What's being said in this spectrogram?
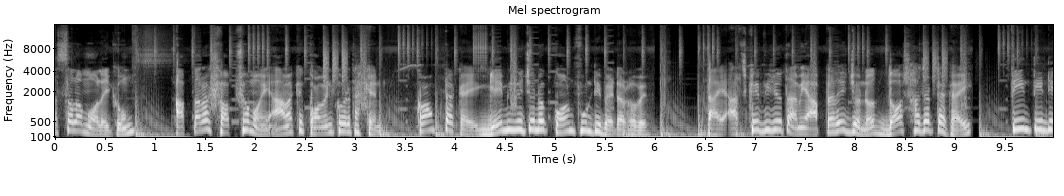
আসসালামু আলাইকুম। আপনারা সবসময় আমাকে কমেন্ট করে থাকেন, কম টাকায় গেমিংয়ের জন্য কোন ফোনটি বেটার হবে? তাই আজকের ভিডিওতে আমি আপনাদের জন্য দশ হাজার টাকায় তিন তিনটি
